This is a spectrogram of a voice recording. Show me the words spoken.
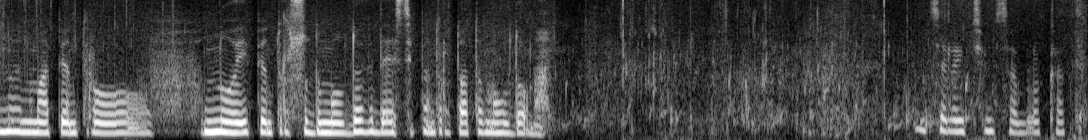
nu numai pentru noi, pentru sudul Moldovei, dar este pentru toată Moldova. Înțeleg ce mi s-a blocat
